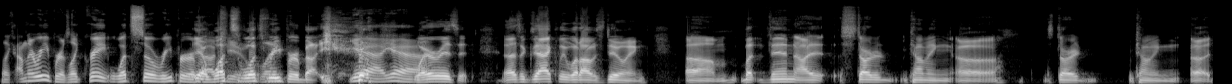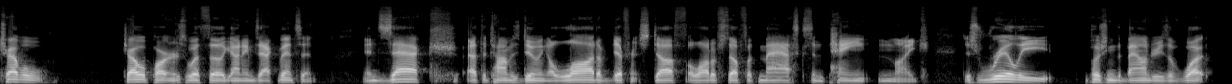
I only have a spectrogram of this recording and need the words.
like I'm the Reaper. It's like great, what's so Reaper about yeah, what's you? what's Like, Reaper about you? Yeah, yeah. Where is it? That's exactly what I was doing. Um, but then I started becoming uh, started becoming uh, travel travel partners with a guy named Zach Vincent, and Zach at the time was doing a lot of different stuff, a lot of stuff with masks and paint and like just really pushing the boundaries of what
